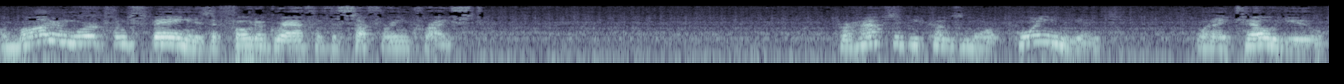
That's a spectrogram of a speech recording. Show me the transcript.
A modern work from Spain is a photograph of the suffering Christ. Perhaps it becomes more poignant when I tell you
